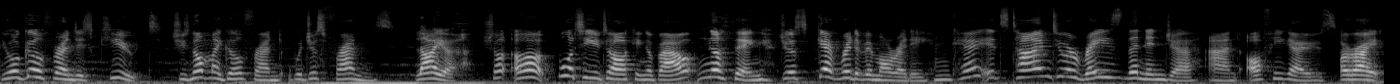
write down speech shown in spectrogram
Your girlfriend is cute. She's not my girlfriend. We're just friends. Liar. Shut up. What are you talking about? Nothing. Just get rid of him already. Okay, it's time to erase the ninja. And off he goes. All right,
